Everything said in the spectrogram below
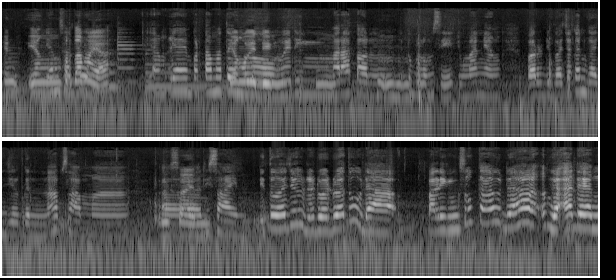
Yang yang, Yang satu- pertama ya? Yang ya yang pertama tuh yang, Yang belum, wedding. wedding Hmm. maraton Hmm, hmm, itu hmm. belum sih cuman yang baru dibaca kan ganjil genap sama eh, Resign. resign itu aja udah dua-dua tuh udah paling suka udah nggak ada yang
